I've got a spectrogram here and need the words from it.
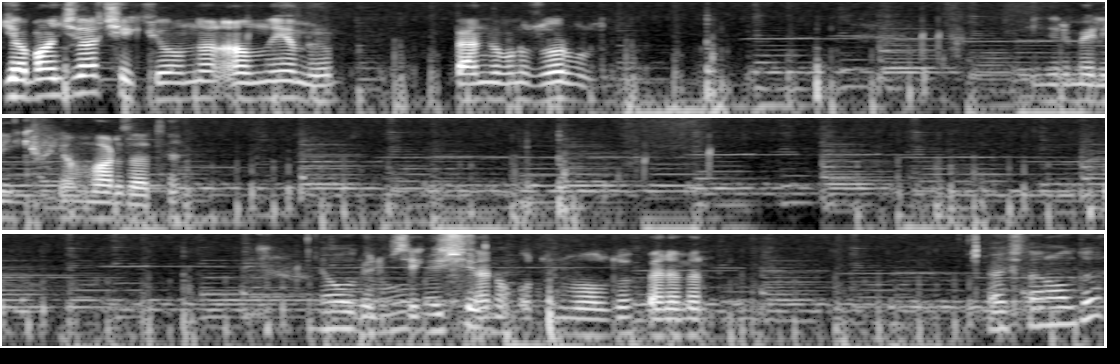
yabancılar çekiyor ondan anlayamıyorum. Ben de bunu zor buldum. İndirme linki falan var zaten. Ne oldu? Benim oğlum? 8 Eşek tane mi? odunum oldu. Ben hemen Kaç tane oldu?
